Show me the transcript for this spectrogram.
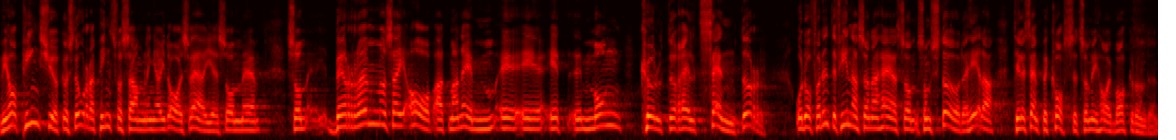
Vi har pingstkyrkor, stora pingstförsamlingar idag i Sverige som, eh, som berömmer sig av att man är, eh, är ett mångkulturellt center. Och då får det inte finnas sådana här som, som stör det hela, till exempel korset som ni har i bakgrunden.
